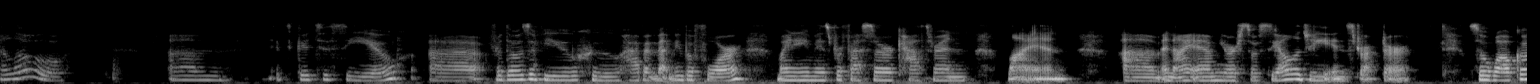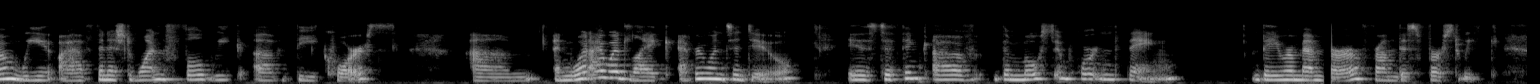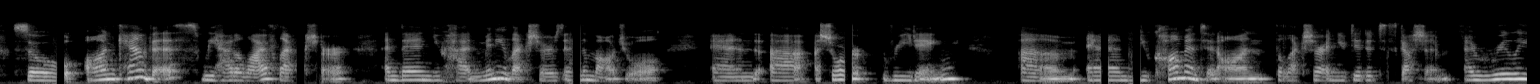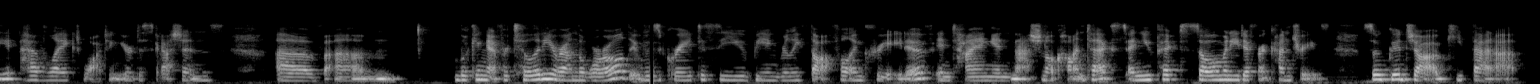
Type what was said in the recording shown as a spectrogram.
Hello. Um, it's good to see you. Uh, for those of you who haven't met me before, my name is Professor Catherine Lyon, um, and I am your sociology instructor. So, welcome. We have finished one full week of the course. Um, and what I would like everyone to do is to think of the most important thing they remember from this first week. So on Canvas, we had a live lecture, and then you had mini lectures in the module and uh, a short reading. Um, and you commented on the lecture and you did a discussion. I really have liked watching your discussions of um, looking at fertility around the world. It was great to see you being really thoughtful and creative in tying in national context, and you picked so many different countries. So good job. Keep that up.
